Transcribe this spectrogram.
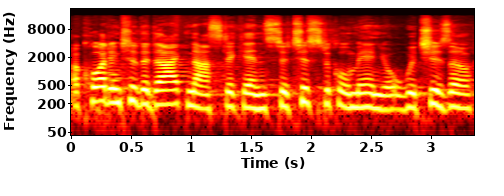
according to the Diagnostic and Statistical Manual, which is a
